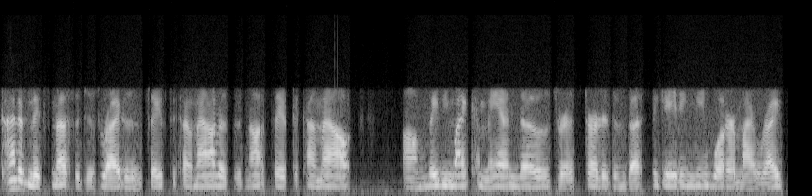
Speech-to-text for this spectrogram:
kind of mixed messages, right? Is it safe to come out? Is it not safe to come out? Um, maybe my command knows or has started investigating me. What are my rights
